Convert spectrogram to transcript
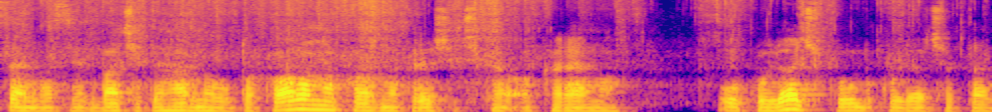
Все в нас, як бачите, гарно упаковано, кожна кришечка окремо у кульочку, кульочок так,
